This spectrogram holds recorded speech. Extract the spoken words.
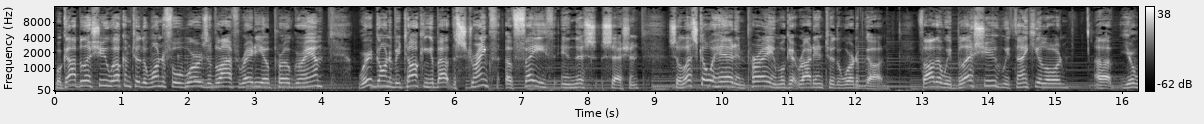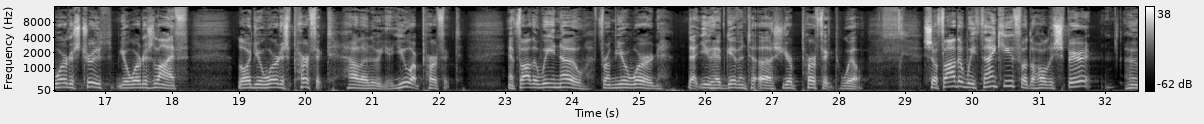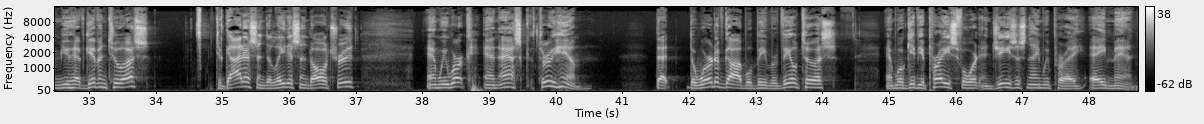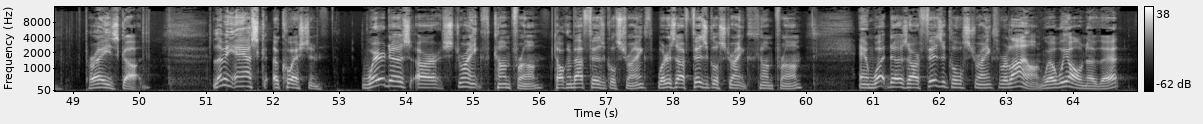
Well, God bless you. Welcome to the wonderful Words of Life radio program. We're going to be talking about the strength of faith in this session. So let's go ahead and pray and we'll get right into the Word of God. Father, we bless you. We thank you, Lord. Uh, your Word is truth, your Word is life. Lord, your Word is perfect. Hallelujah. You are perfect. And Father, we know from your Word that you have given to us your perfect will. So, Father, we thank you for the Holy Spirit, whom you have given to us to guide us and to lead us into all truth. And we work and ask through him that the Word of God will be revealed to us, and we'll give you praise for it. In Jesus' name we pray. Amen. Praise God. Let me ask a question. Where does our strength come from? Talking about physical strength. Where does our physical strength come from? And what does our physical strength rely on? Well, we all know that.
